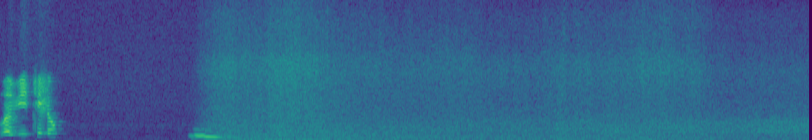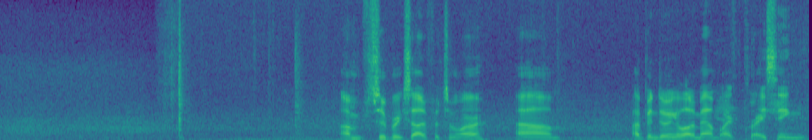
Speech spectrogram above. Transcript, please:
Love you too. I'm super excited for tomorrow. Um, I've been doing a lot of mountain bike racing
